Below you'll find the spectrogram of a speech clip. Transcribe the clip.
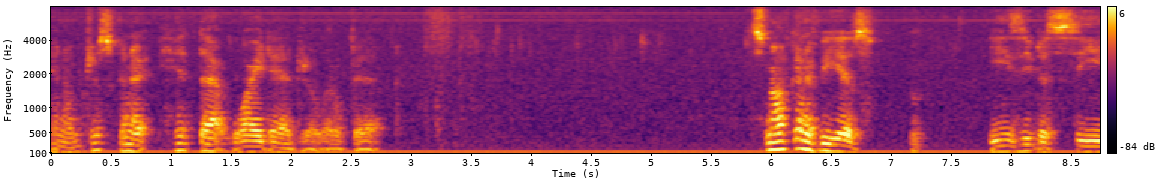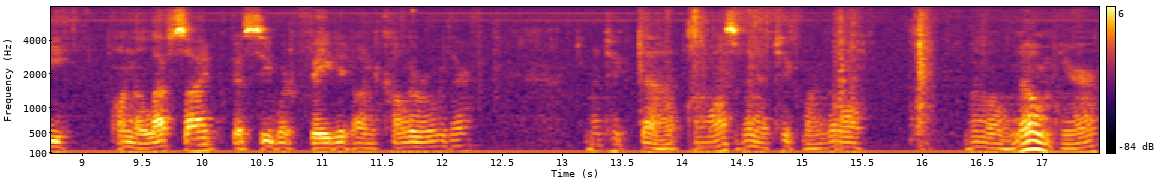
and I'm just going to hit that white edge a little bit. It's not going to be as easy to see on the left side because see we're faded on color over there. I'm going to take that. I'm also going to take my little, little gnome here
